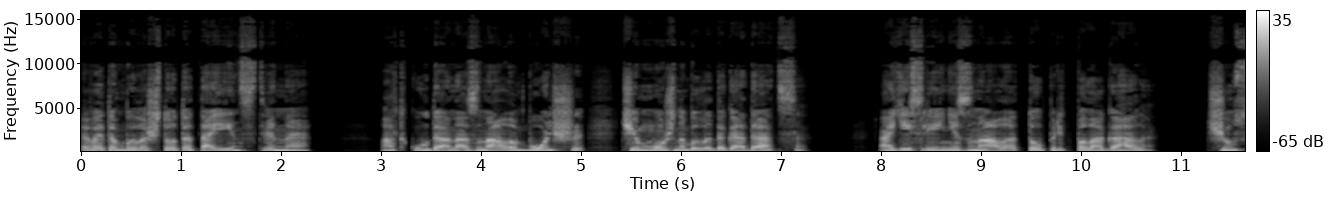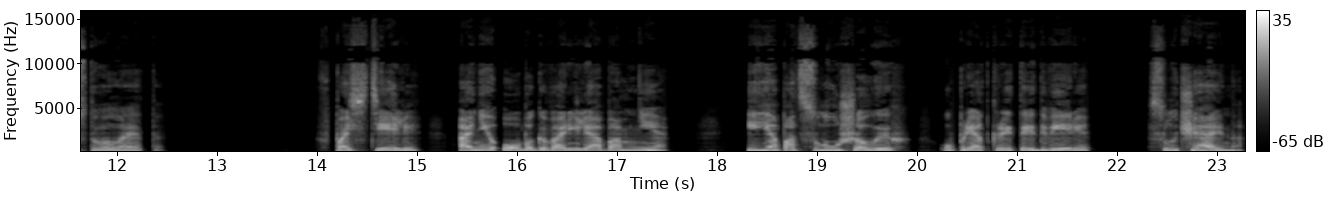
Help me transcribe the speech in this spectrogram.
В этом было что-то таинственное. Откуда она знала больше, чем можно было догадаться? А если и не знала, то предполагала, чувствовала это. В постели они оба говорили обо мне, и я подслушал их у приоткрытой двери случайно.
